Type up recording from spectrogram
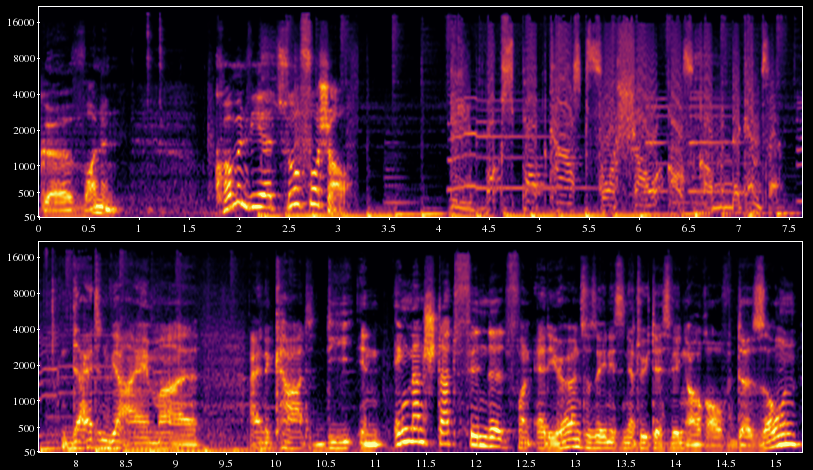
gewonnen. Kommen wir zur Vorschau. Die Box Podcast Vorschau auf kommende Kämpfe. Da hätten wir einmal eine Card, die in England stattfindet, von Eddie Hearn zu sehen ist sie natürlich deswegen auch auf The Zone.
